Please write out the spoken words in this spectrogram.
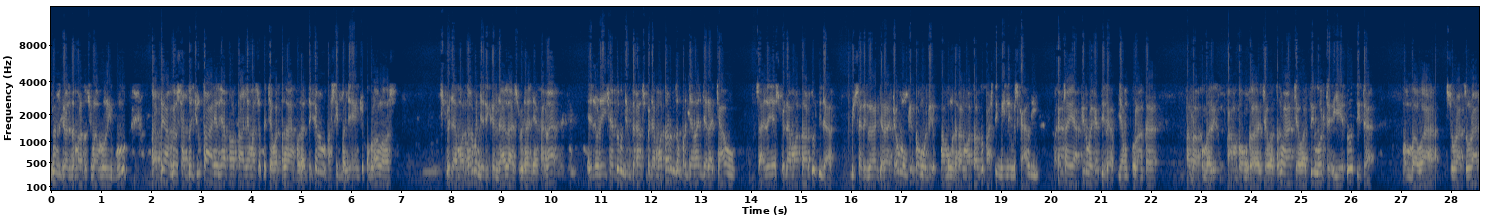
itu sekitar 550 ribu. Tapi hampir satu juta akhirnya totalnya masuk ke Jawa Tengah. Berarti kan masih banyak yang cukup lolos. Sepeda motor menjadi kendala sebenarnya. Karena Indonesia itu menciptakan sepeda motor untuk perjalanan jarak jauh. Seandainya sepeda motor itu tidak bisa digunakan jarak jauh mungkin pemudik menggunakan motor itu pasti minim sekali. Kan saya yakin mereka tidak yang pulang ke apa kembali ke kampung ke Jawa Tengah, Jawa Timur, DIY itu tidak membawa surat-surat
